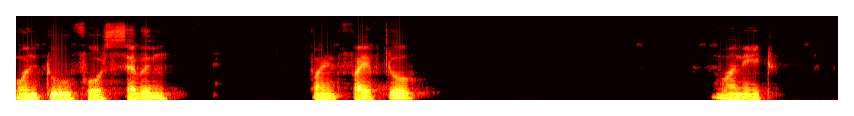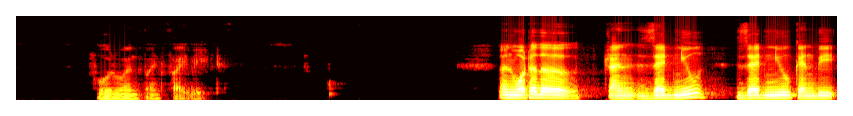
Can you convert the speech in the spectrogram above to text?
1247.52 1841.58. And what are the trans Z nu? Z nu can be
